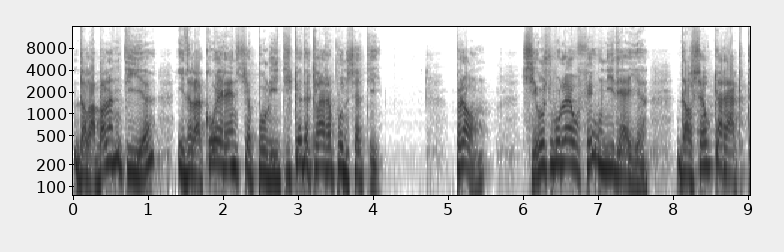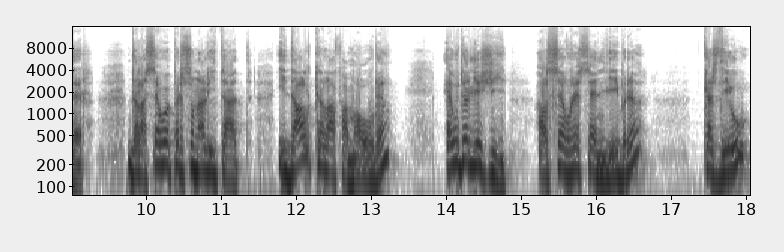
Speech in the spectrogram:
de la valentia i de la coherència política de Clara Ponsatí. Però, si us voleu fer una idea del seu caràcter, de la seva personalitat i del que la fa moure, heu de llegir el seu recent llibre que es diu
